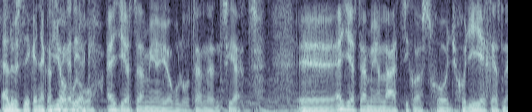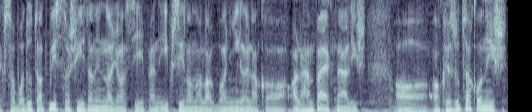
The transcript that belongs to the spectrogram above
Előzékenyek a Javuló, egyértelműen javuló tendenciát. Egyértelműen látszik az, hogy, hogy igyekeznek szabad utat biztosítani, nagyon szépen Y alakban nyílnak a, a lámpáknál is, a, a közutakon is,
